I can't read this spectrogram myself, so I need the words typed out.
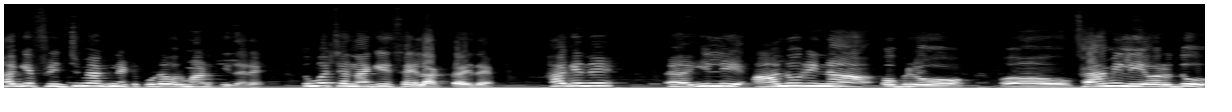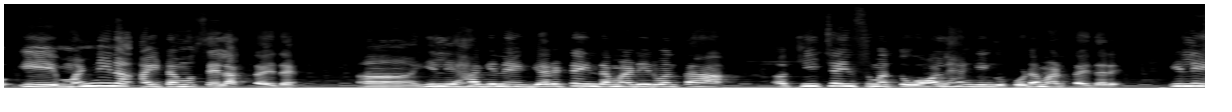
ಹಾಗೆ ಫ್ರಿಡ್ಜ್ ಮ್ಯಾಗ್ನೆಟ್ ಕೂಡ ಅವ್ರು ಮಾಡ್ತಿದ್ದಾರೆ. ತುಂಬಾ ಚೆನ್ನಾಗಿ ಸೇಲ್ ಆಗ್ತಾ ಇದೆ. ಹಾಗೇನೆ ಇಲ್ಲಿ ಆಲೂರಿನ ಒಬ್ರು ಫ್ಯಾಮಿಲಿಯವರದ್ದು ಈ ಮಣ್ಣಿನ ಐಟಮ್ ಸೇಲ್ ಆಗ್ತಾ ಇದೆ. ಇಲ್ಲಿ ಹಾಗೇನೆ ಗೆರಟೆಯಿಂದ ಮಾಡಿರುವಂತಹ ಕೀ ಚೈನ್ಸ್ ಮತ್ತು ವಾಲ್ ಹ್ಯಾಂಗಿಂಗ್ ಕೂಡ ಮಾಡ್ತಾ ಇದ್ದಾರೆ. ಇಲ್ಲಿ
